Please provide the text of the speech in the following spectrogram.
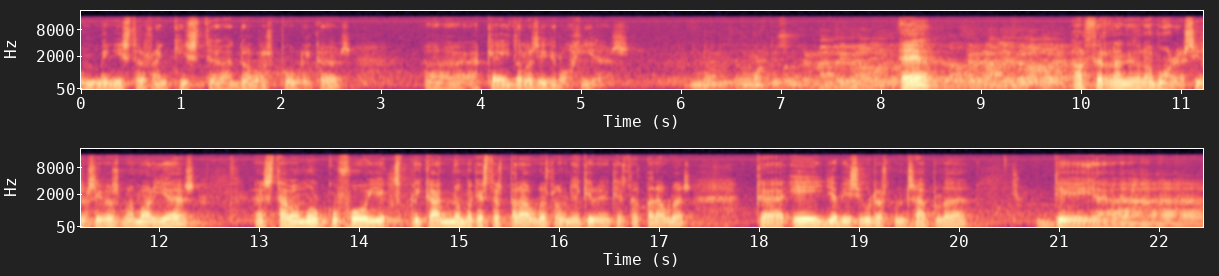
un ministre franquista d'obres públiques, eh, aquell de les ideologies. Eh? El Fernández de la Mora. Si les seves memòries estava molt cofoi explicant, no amb aquestes paraules, però venia aquí aquestes paraules, que ell havia sigut responsable de, uh,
